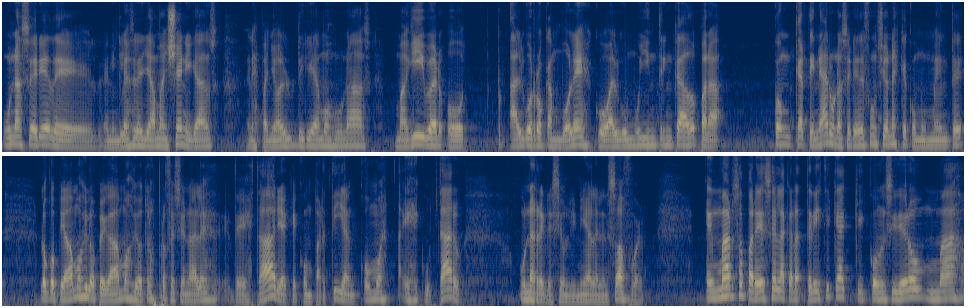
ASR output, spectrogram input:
una serie de, en inglés le llaman shenanigans, en español diríamos unas MacGyver o algo rocambolesco, algo muy intrincado para concatenar una serie de funciones que comúnmente lo copiábamos y lo pegábamos de otros profesionales de esta área que compartían cómo ejecutar una regresión lineal en el software. En marzo aparece la característica que considero más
